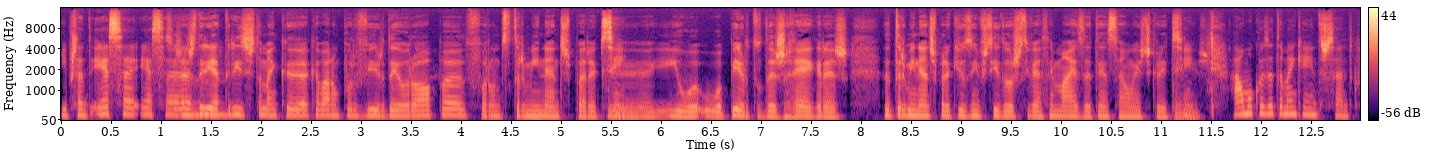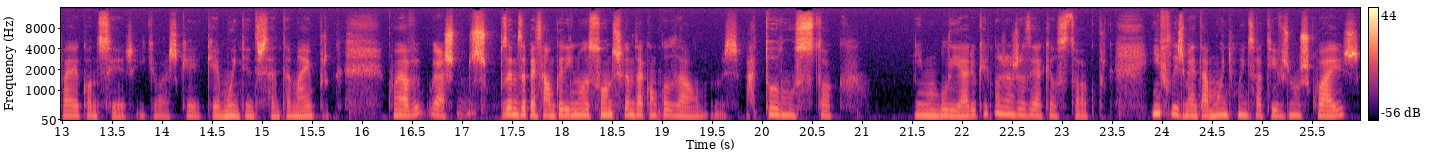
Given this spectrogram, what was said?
E, portanto, essa... essa... Ou seja, as diretrizes também que acabaram por vir da Europa foram determinantes para que... Sim. E o, o aperto das regras determinantes para que os investidores tivessem mais atenção a estes critérios. Sim. Há uma coisa também que é interessante que vai acontecer e que eu acho que é, que é muito interessante também, porque, como é óbvio, acho, pusemos a pensar um bocadinho no assunto, chegamos à conclusão, mas há todo um estoque imobiliário, o que é que nós vamos fazer àquele estoque? Porque, infelizmente, há muitos, muitos ativos nos quais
